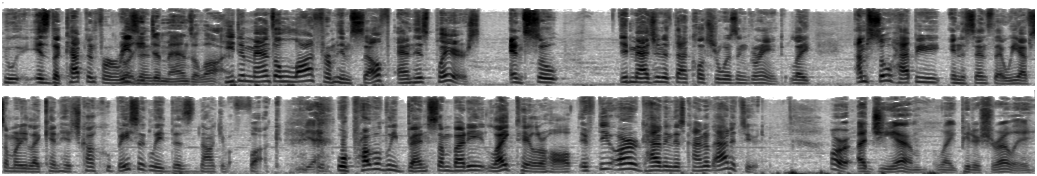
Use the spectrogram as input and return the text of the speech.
who is the captain for a Well, reason. he demands a lot. He demands a lot from himself and his players. And so imagine if that culture was ingrained. Like I'm so happy in the sense that we have somebody like Ken Hitchcock who basically does not give a fuck. Yeah. Will probably bench somebody like Taylor Hall if they are having this kind of attitude. or a GM like Peter Chiarelli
